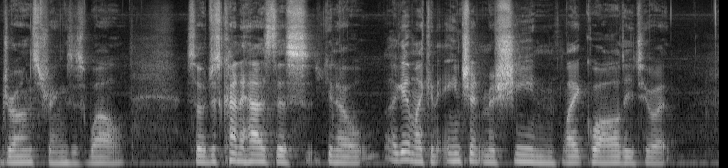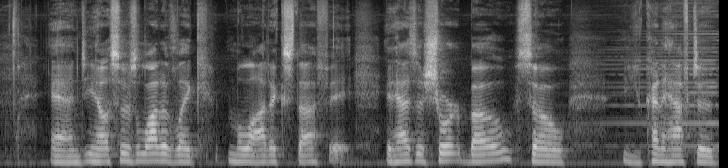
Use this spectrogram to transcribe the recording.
drone strings as well. So it just kind of has this you know again like an ancient machine like quality to it and you know so there's a lot of like melodic stuff. It, it has a short bow so you kind of have to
